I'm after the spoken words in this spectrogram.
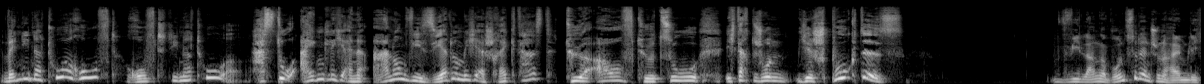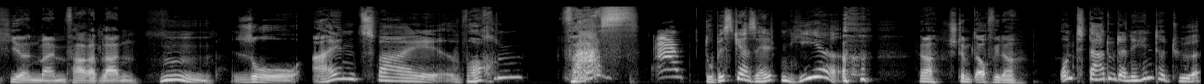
Wenn die Natur ruft, ruft die Natur. Hast du eigentlich eine Ahnung, wie sehr du mich erschreckt hast? Tür auf, Tür zu. Ich dachte schon, hier spukt es. Wie lange wohnst du denn schon heimlich hier in meinem Fahrradladen? Hm, so ein, zwei Wochen? Was? Du bist ja selten hier. Ja, stimmt auch wieder. Und da du deine Hintertür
